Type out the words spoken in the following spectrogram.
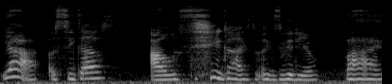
yeah, I'll see you guys. I'll see you guys next video. Bye.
